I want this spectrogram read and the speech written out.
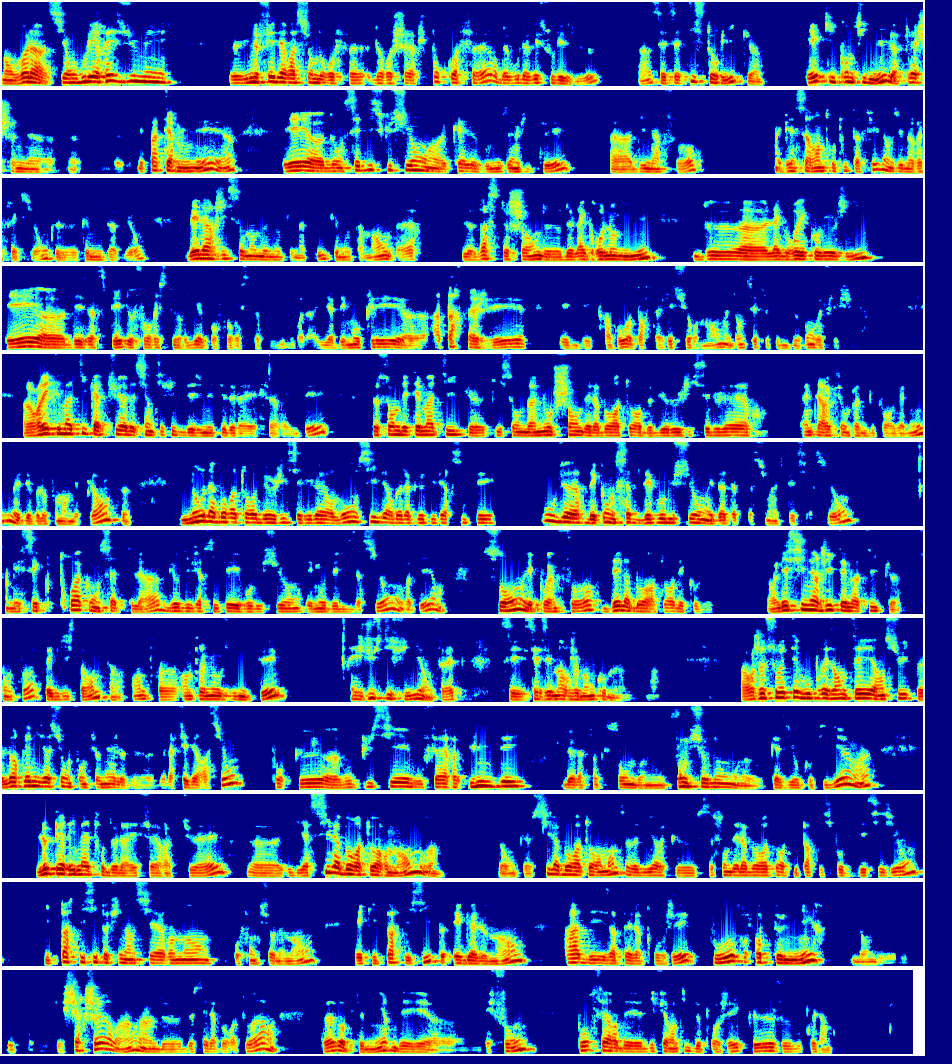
Donc voilà, si on voulait résumer une fédération de, recherche, pourquoi faire? Ben, Vous l'avez sous les yeux, hein, c'est cet historique et qui continue, la flèche n'est pas terminée, hein, et euh, dans ces discussions auxquelles vous nous invitez, à DINAFOR, eh bien, ça rentre tout à fait dans une réflexion que, nous avions d'élargissement de nos thématiques, notamment vers le vaste champ de, l'agronomie, de euh, l'agroécologie et euh, des aspects de foresterie, agroforesterie. Voilà, il y a des mots-clés à partager et des travaux à partager sûrement, et donc c'est ce que nous devons réfléchir. Alors, les thématiques actuelles scientifiques des unités de la FRIB, ce sont des thématiques euh, qui sont dans nos champs des laboratoires de biologie cellulaire, interaction plantes-micro-organismes et développement des plantes. Nos laboratoires de biologie cellulaire vont aussi vers de la biodiversité ou vers des concepts d'évolution et d'adaptation et spéciation. Mais ces trois concepts-là, biodiversité, évolution et modélisation, on va dire, sont les points forts des laboratoires d'écologie. Les synergies thématiques sont fortes, existantes entre, entre nos unités, et justifie en fait ces, émargements communs. Alors, je souhaitais vous présenter ensuite l'organisation fonctionnelle de, la fédération pour que euh, vous puissiez vous faire une idée de la façon dont nous fonctionnons euh, quasi au quotidien. Le périmètre de la FR actuelle, euh, il y a six laboratoires membres. Donc, six laboratoires membres, ça veut dire que ce sont des laboratoires qui participent aux décisions, qui participent financièrement au fonctionnement et qui participent également à des appels à projets pour obtenir, dans les, chercheurs hein, de, ces laboratoires peuvent obtenir des, euh, des, fonds pour faire des différents types de projets que je vous présente.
